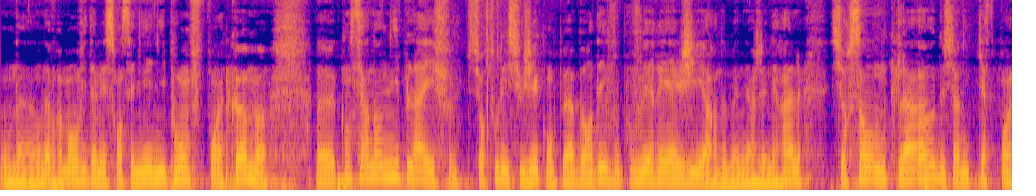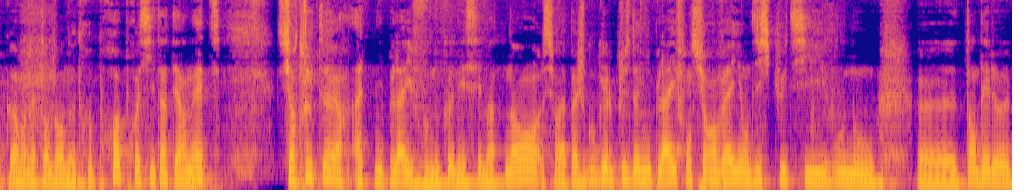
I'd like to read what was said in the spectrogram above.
on a, vraiment envie d'aller se renseigner. niponf.com. Euh, concernant Nip Life, sur tous les sujets qu'on peut aborder, vous pouvez réagir de manière générale sur SoundCloud, sur nipcast.com en attendant notre propre site internet. Sur Twitter, at NipLife, vous nous connaissez maintenant. Sur la page Google Plus de NipLife, on surveille, on discute. Si vous nous euh, tendez le,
